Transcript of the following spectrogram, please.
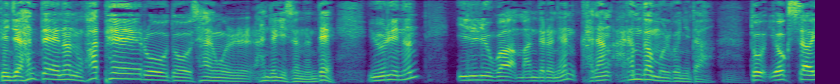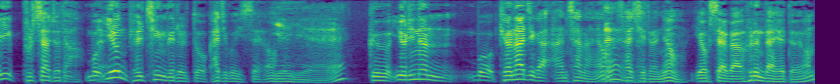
그 이제 한때는 화폐로도 사용을 한 적이 있었는데 유리는 인류가 만들어낸 가장 아름다운 물건이다. 또 역사의 불사조다. 뭐 음. 네. 이런 별칭들을 또 가지고 있어요. 예, 예. 그 유리는 뭐 변하지가 않잖아요. 네, 사실은요. 역사가 흐른다 해도요.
